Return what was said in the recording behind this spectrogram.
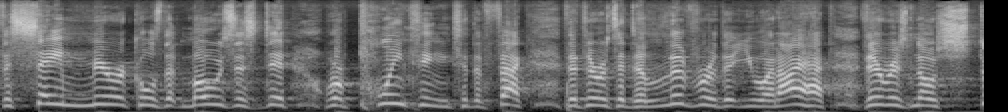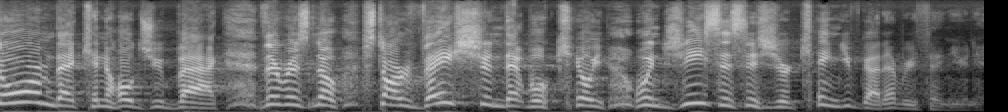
the same miracles that Moses did were pointing to the fact that there is a deliverer that you and I have. There is no storm that can hold you back. There is no starvation that will kill you. When Jesus is your king, you've got everything you need.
